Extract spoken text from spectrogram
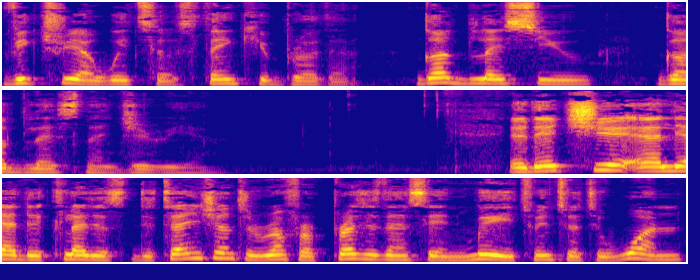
Victory awaits us. Thank you, brother. God bless you. God bless Nigeria. Edochie earlier declared his intention to run for presidency in May 2021,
